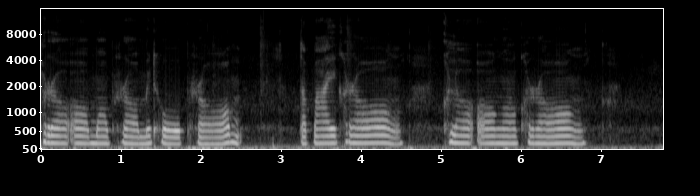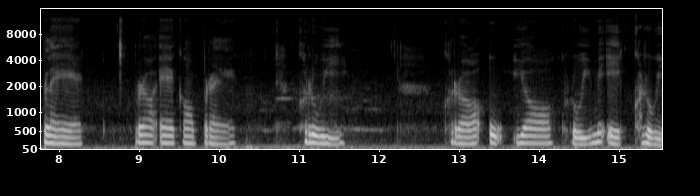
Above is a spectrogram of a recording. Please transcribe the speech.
พรออมอพร้อมไม่โทรพร้อม ต่อไปครอง คลอองอครอง แปลก ปรอแอกอแปลก ครุย ครออุยอครุยไม่เอกครุย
